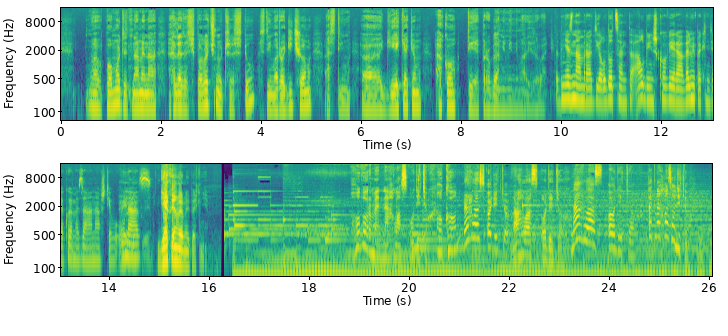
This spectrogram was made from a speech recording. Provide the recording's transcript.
pomoc znamená hľadať spoločnú cestu s tým rodičom a s tým uh, dieťaťom, ako tie problémy minimalizovať. Dnes nám radil docent Albín Škoviera. Veľmi pekne ďakujeme za návštevu u nás. Ďakujem. ďakujem veľmi pekne. Hovorme na hlas o deťoch. O kom? Na hlas o deťoch. Na hlas o deťoch. Na hlas o deťoch. Tak na hlas o deťoch.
